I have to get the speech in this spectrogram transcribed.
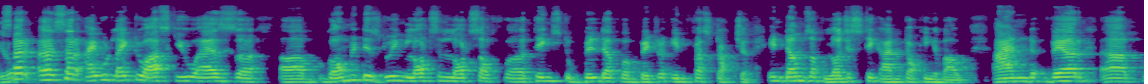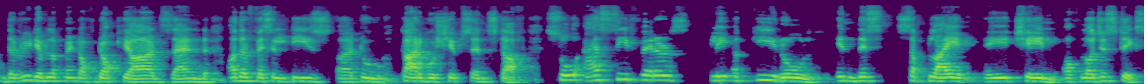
you know? Sir, uh, sir, I would like to ask you as uh, uh, government is doing lots and lots of uh, things to build up a better infrastructure in terms of logistic I'm talking about and where uh, the redevelopment of dockyards and other facilities uh, to cargo ships and stuff. So as seafarers play a key role in this supply chain of logistics,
